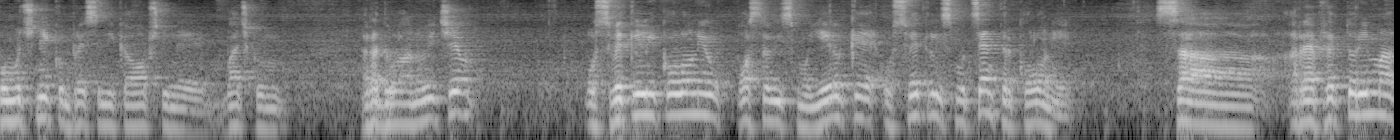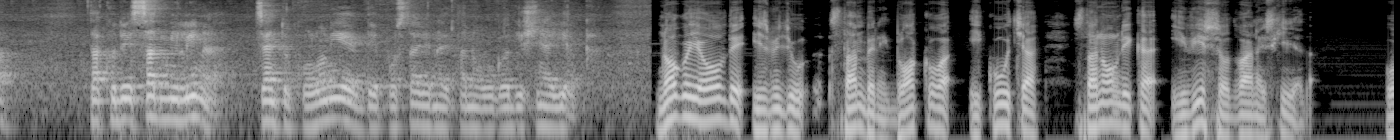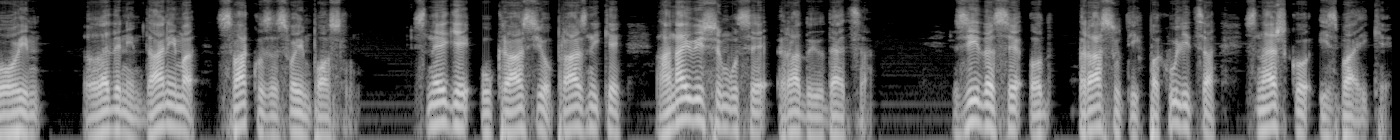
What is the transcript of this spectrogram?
pomoćnikom predsjednika opštine Bačkom Radovanovićem, osvetlili koloniju, postavili smo jelke, osvetlili smo centar kolonije sa reflektorima, tako da je sad milina centru kolonije gde je postavljena ta novogodišnja jelka. Mnogo je ovde između stambenih blokova i kuća stanovnika i više od 12.000. U ovim ledenim danima svako za svojim poslom. Sneg je ukrasio praznike, a najviše mu se raduju deca. Zida se od rasutih pahuljica sneško iz bajke.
